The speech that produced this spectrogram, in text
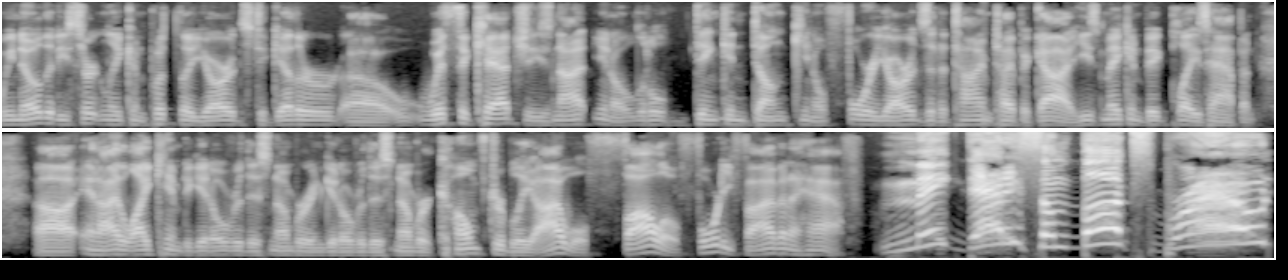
We know that he certainly can put the yards together uh, with the catch. He's not, you know, a little dink and dunk, you know, four yards at a time type of guy. He's making big plays happen. Uh, and I like him to get over this number and get over this number comfortably. I will follow 45 and a half. Make daddy some bucks, Brown.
